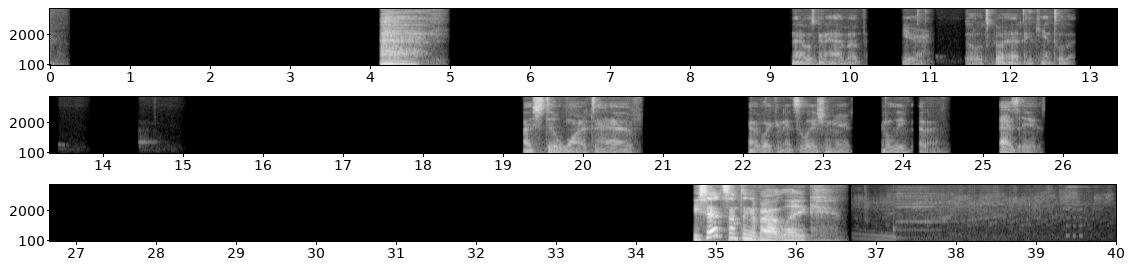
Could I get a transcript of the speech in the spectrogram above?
Then I was going to have a here. So let's go ahead and cancel that. I still wanted to have kind of like an insulation here. I'm going to leave that as is. He said something about like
